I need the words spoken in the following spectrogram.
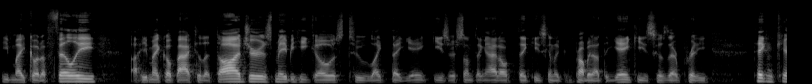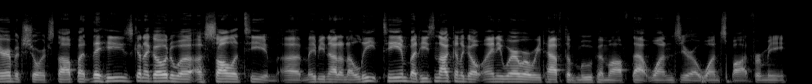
He might go to Philly. Uh, he might go back to the Dodgers. Maybe he goes to like the Yankees or something. I don't think he's going to, probably not the Yankees because they're pretty taking care of at shortstop. But he's going to go to a, a solid team. Uh, maybe not an elite team, but he's not going to go anywhere where we'd have to move him off that one zero one spot for me.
